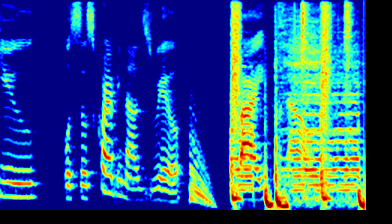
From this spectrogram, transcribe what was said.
you for subscribing as well. Bye for now.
